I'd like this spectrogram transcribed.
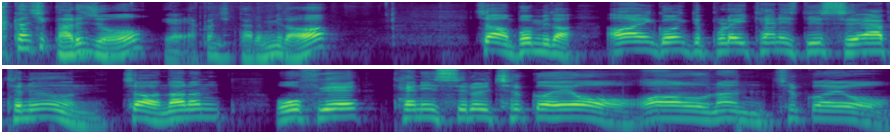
약간씩 다르죠? 예, 약간씩 다릅니다. 자, 봅니다. I'm going to play tennis this afternoon. 자, 나는 오후에 테니스를 칠 거예요. 아우, 난 칠 거예요.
